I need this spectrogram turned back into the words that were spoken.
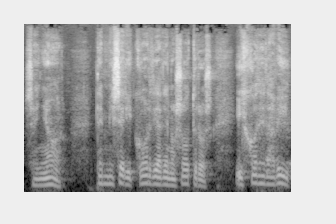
Señor, ten misericordia de nosotros, hijo de David.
